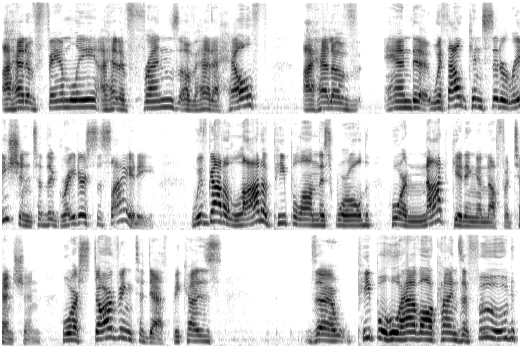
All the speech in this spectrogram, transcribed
Ahead of family, ahead of friends, ahead of health, ahead of, and without consideration to the greater society. We've got a lot of people on this world who are not getting enough attention, who are starving to death because the people who have all kinds of food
